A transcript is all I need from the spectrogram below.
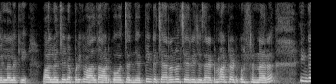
పిల్లలకి. వాళ్ళు వచ్చేటప్పటికి వాళ్ళతో ఆడుకోవచ్చు అని చెప్పి ఇంకా చెరను చెర్రీ చూసారు ఎట్లా మాట్లాడుకుంటున్నారు? ఇంకా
